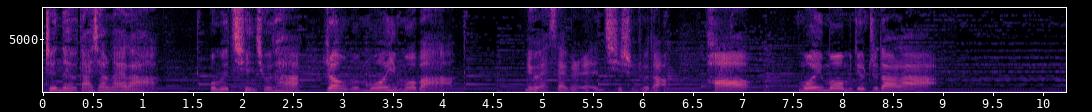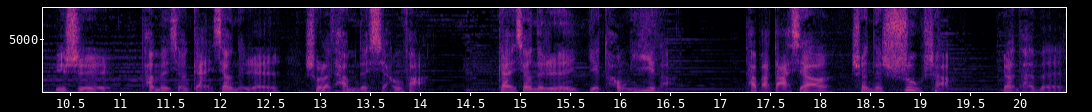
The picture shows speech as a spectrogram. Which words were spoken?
真的有大象来啦，我们请求他让我们摸一摸吧。”另外三个人齐声说道：“好，摸一摸我们就知道啦。”于是，他们向赶象的人说了他们的想法，赶象的人也同意了。他把大象拴在树上，让他们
